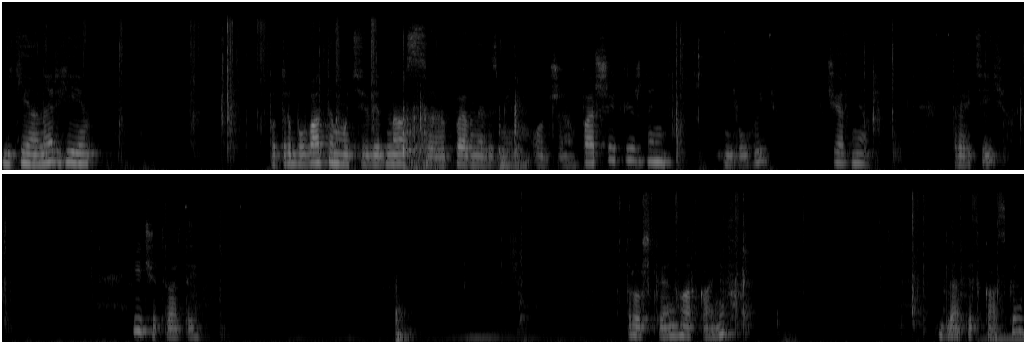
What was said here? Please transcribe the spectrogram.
які енергії потребуватимуть від нас е, певних змін. Отже, перший тиждень, другий червня, третій і четвертий. Трошки арканів для підказки.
